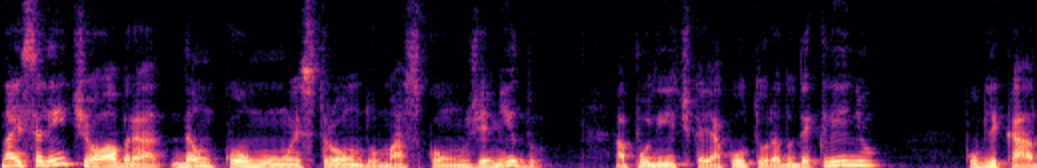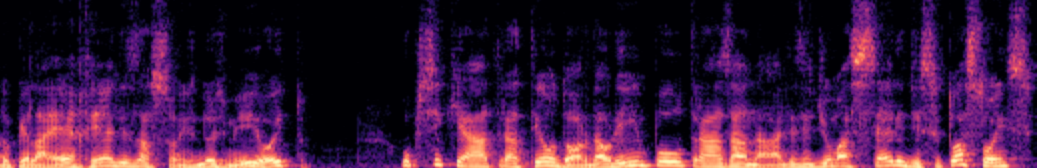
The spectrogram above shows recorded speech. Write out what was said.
Na excelente obra Não com um estrondo, mas com um gemido, A Política e a Cultura do Declínio, publicado pela E Realizações em 2008, o psiquiatra Theodor Dalrymple traz a análise de uma série de situações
